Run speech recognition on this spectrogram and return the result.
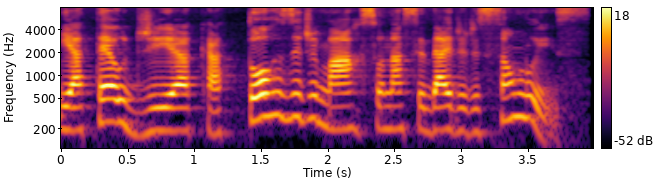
e até o dia 14 de março na cidade de São Luís.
